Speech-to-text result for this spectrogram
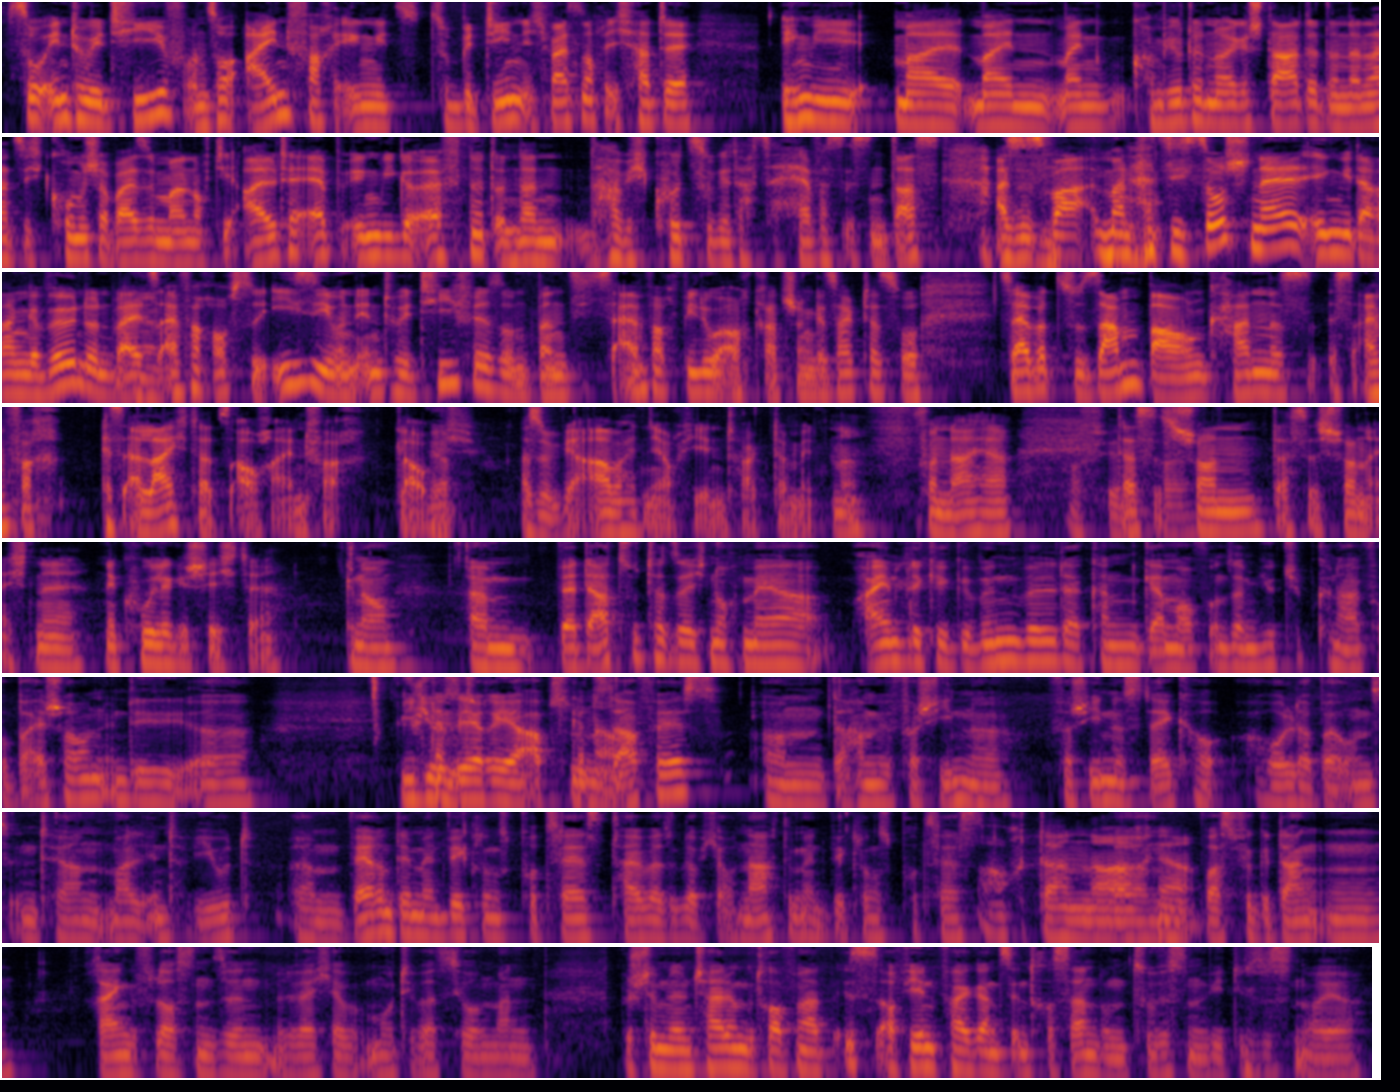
so intuitiv und so einfach irgendwie zu, zu bedienen. Ich weiß noch, ich hatte irgendwie mal mein, mein Computer neu gestartet und dann hat sich komischerweise mal noch die alte App irgendwie geöffnet und dann habe ich kurz so gedacht, hä, was ist denn das? Also es war, man hat sich so schnell irgendwie daran gewöhnt und weil ja. es einfach auch so easy und intuitiv ist und man sich einfach, wie du auch gerade schon gesagt hast, so selber zusammenbauen kann, das ist einfach, es erleichtert es auch einfach, glaube ich. Also wir arbeiten ja auch jeden Tag damit, ne? Von daher, das Fall. ist schon, das ist schon echt eine, eine coole Geschichte. Genau. Ähm, wer dazu tatsächlich noch mehr Einblicke gewinnen will, der kann gerne mal auf unserem YouTube-Kanal vorbeischauen in die äh, Videoserie Stimmt. Absolute genau. Starface. Ähm, da haben wir verschiedene, verschiedene Stakeholder bei uns intern mal interviewt. Ähm, während dem Entwicklungsprozess, teilweise glaube ich auch nach dem Entwicklungsprozess. Auch danach, ähm, ja. Was für Gedanken reingeflossen sind, mit welcher Motivation man bestimmte Entscheidungen getroffen hat, ist auf jeden Fall ganz interessant, um zu wissen, wie dieses neue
